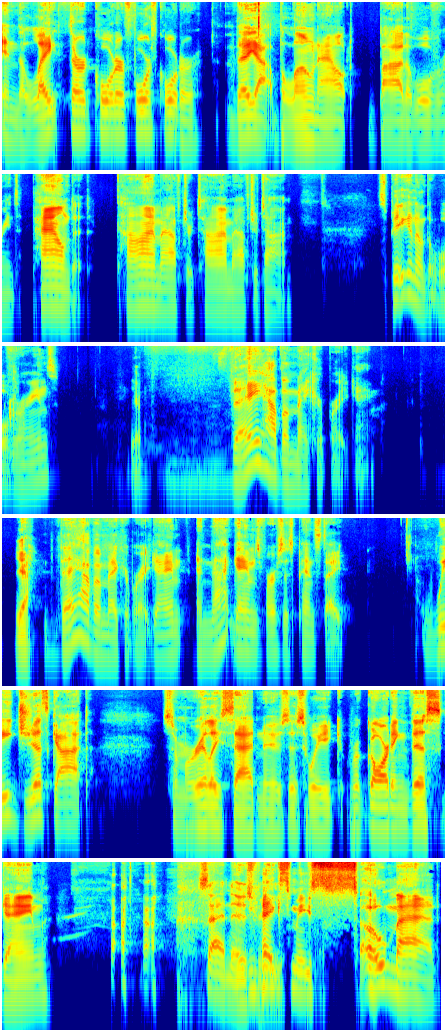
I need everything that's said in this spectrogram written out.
In the late third quarter, fourth quarter, they got blown out by the Wolverines, pounded time after time after time. Speaking of the Wolverines, Yep. they have a make or break game. Yeah. They have a make or break game, and that game's versus Penn State. We just got some really sad news this week regarding this game. Sad news. Makes me so mad.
